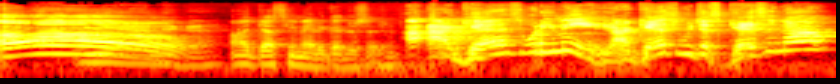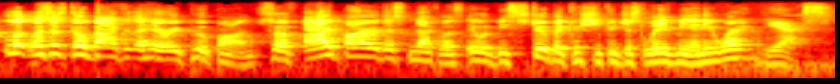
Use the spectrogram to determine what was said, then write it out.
oh! Yeah. I guess he made a good decision. I, I guess? What do you mean? I guess we just guessing now? Look, let's just go back to the hairy poop on. So if I buy her this necklace, it would be stupid because she could just leave me anyway? Yes.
